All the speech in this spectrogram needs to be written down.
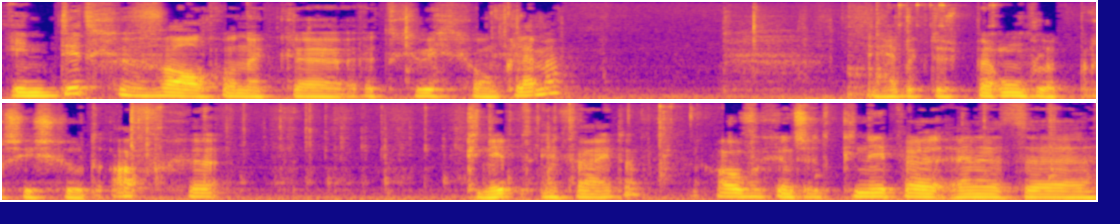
In dit geval kon ik uh, het gewicht gewoon klemmen. Die heb ik dus per ongeluk precies goed afgeknipt in feite. Overigens het knippen en het uh,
